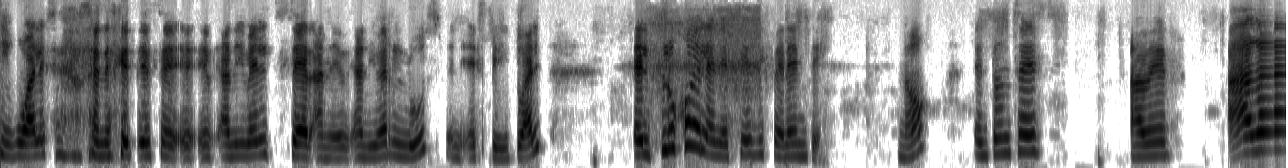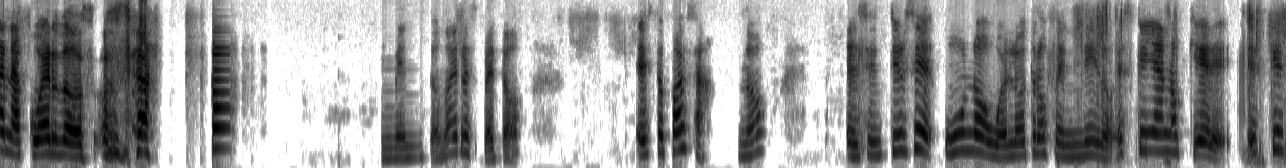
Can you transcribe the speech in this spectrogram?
iguales en eh, eh, a nivel ser, a, nivel luz espiritual, el flujo de la energía es diferente, ¿no? Entonces, a ver, hagan acuerdos, o sea, no hay respeto, esto pasa, ¿no? El sentirse uno o el otro ofendido, es que ya no quiere, es que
